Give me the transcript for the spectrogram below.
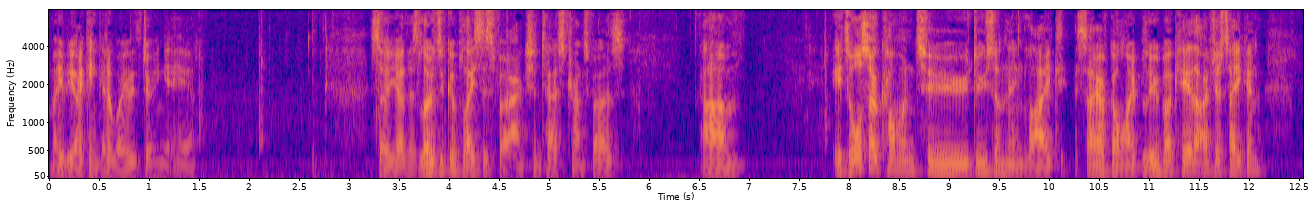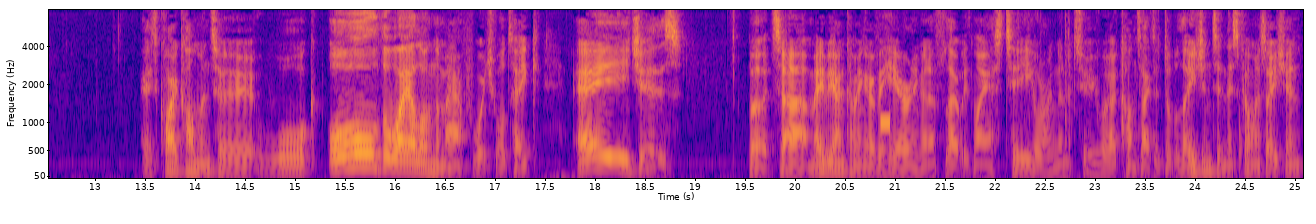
maybe I can get away with doing it here. So yeah, there's loads of good places for action test transfers. Um, it's also common to do something like, say, I've got my blue book here that I've just taken. It's quite common to walk all the way along the map, which will take ages. But uh, maybe I'm coming over here and I'm going to flirt with my ST, or I'm going to uh, contact a double agent in this conversation,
